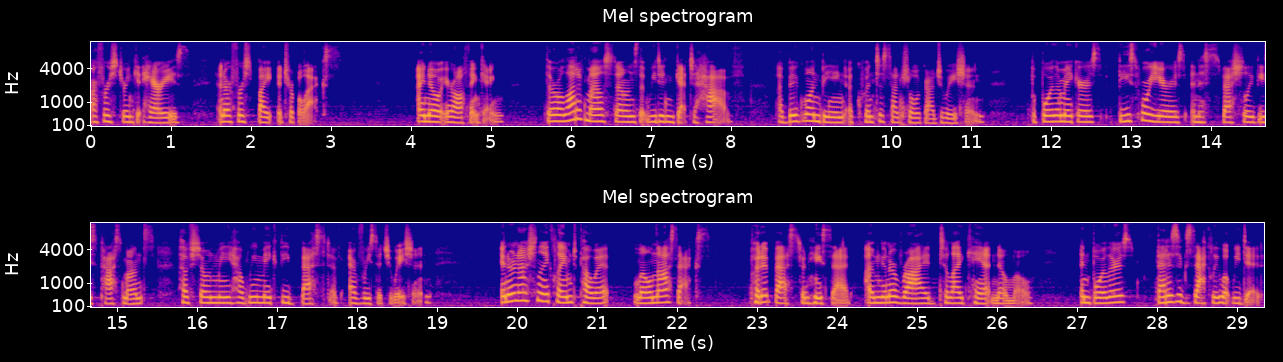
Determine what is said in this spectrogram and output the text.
our first drink at Harry's, and our first bite at Triple X. I know what you're all thinking. There are a lot of milestones that we didn't get to have, a big one being a quintessential graduation. But Boilermakers, these four years, and especially these past months, have shown me how we make the best of every situation. Internationally acclaimed poet Lil Nas X put it best when he said, I'm gonna ride till I can't no mo. And Boilers, that is exactly what we did.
